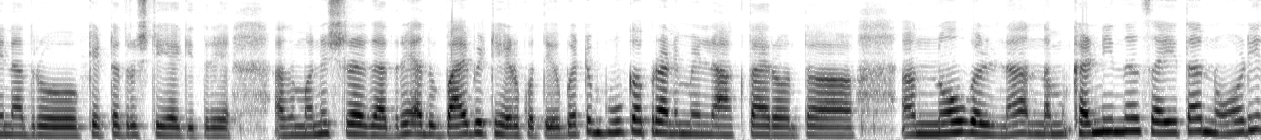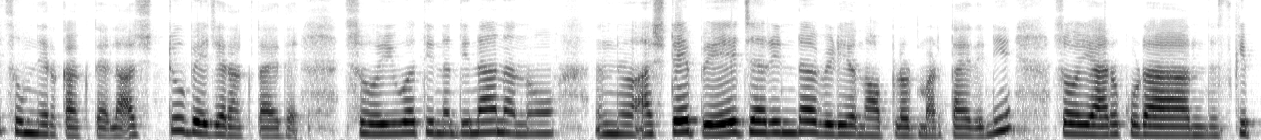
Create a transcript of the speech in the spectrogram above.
ಏನಾದರೂ ಕೆಟ್ಟ ದೃಷ್ಟಿಯಾಗಿದ್ದರೆ ಅದು ಮನುಷ್ಯರಿಗಾದರೆ ಅದು ಬಾಯಿ ಬಿಟ್ಟು ಹೇಳ್ಕೊತೀವಿ. ಬಟ್ ಮೂಕ ಪ್ರಾಣಿ ಮೇಲೆ ಆಗ್ತಾ ಇರೋವಂಥ ನೋವುಗಳನ್ನ ನಮ್ಮ ಕಣ್ಣಿಂದ ಸಹಿತ ನೋಡಿ ಸುಮ್ಮನಿರೋಕ್ಕಾಗ್ತಾ ಇಲ್ಲ. ಅಷ್ಟು ಬೇಜಾರಾಗ್ತಾ ಇದೆ. ಸೊ ಇವತ್ತಿನ ದಿನ ನಾನು ಅಷ್ಟೇ ಬೇಜಾರಿಂದ ವಿಡಿಯೋನ ಅಪ್ಲೋಡ್ ಮಾಡ್ತಾ ಇದ್ದೀನಿ. ಸೊ ಯಾರು ಕೂಡ ಸ್ಕಿಪ್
